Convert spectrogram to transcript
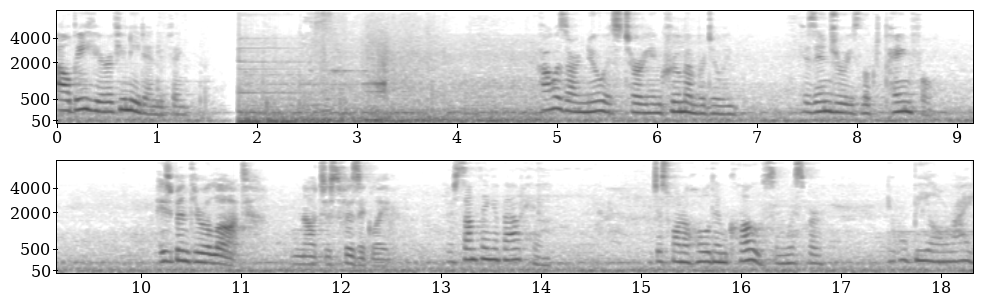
I'll be here if you need anything. How is our newest Turian crew member doing? His injuries looked painful. He's been through a lot, not just physically. There's something about him. I just want to hold him close and whisper, it will be all right.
